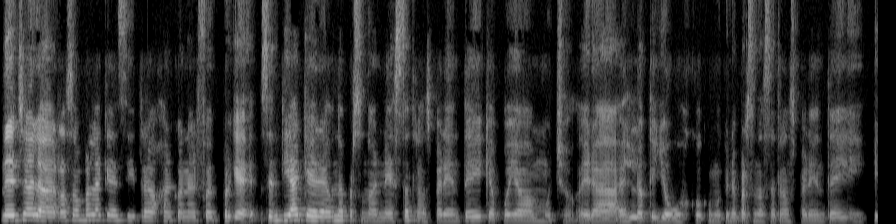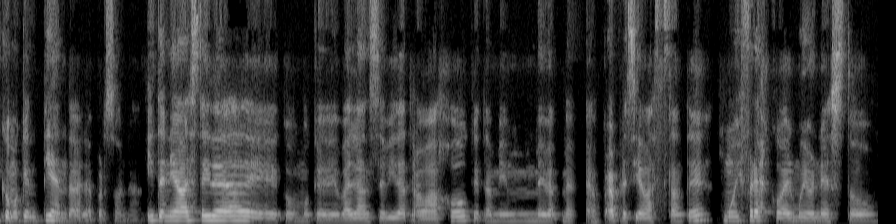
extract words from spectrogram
De hecho, la razón por la que decidí trabajar con él fue porque sentía que era una persona honesta, transparente y que apoyaba mucho. Era, es lo que yo busco, como que una persona sea transparente y, y como que entienda a la persona. Y tenía esta idea de como que balance vida-trabajo que también me, me bastante. Muy fresco, él muy honesto.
